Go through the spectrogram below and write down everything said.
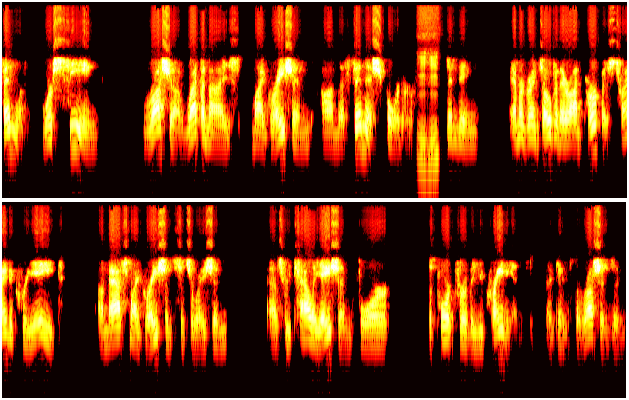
Finland. We're seeing Russia weaponize migration on the Finnish border, mm-hmm. sending immigrants over there on purpose, trying to create a mass migration situation as retaliation for support for the Ukrainians against the Russians. And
